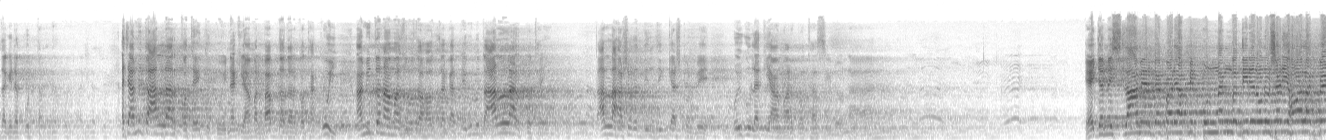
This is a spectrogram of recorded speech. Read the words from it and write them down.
যাকে, এটা করতাম না। আচ্ছা আমি তো আল্লাহর কথাই তো কই, নাকি আমার বাপ দাদার কথা কই? আমি তো নামাজ, রোজা, হজ জাকাত এগুলো তো আল্লাহর কথাই। আল্লাহ হাসরের দিন জিজ্ঞাসা করবে, ওইগুলা কি আমার কথা ছিল না? এই জন্য ইসলামের ব্যাপারে আপনি পূর্ণাঙ্গ দিনের অনুসারী হওয়া লাগবে।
